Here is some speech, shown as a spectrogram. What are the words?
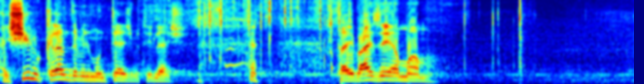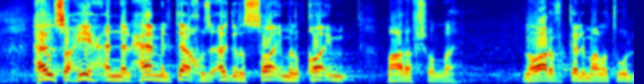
هيشيلوا الكلام ده من المونتاج ما تقلقش. طيب عايز إيه يا ماما؟ هل صحيح أن الحامل تأخذ أجر الصائم القائم؟ ما أعرفش والله. لو أعرف أتكلم على طول.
